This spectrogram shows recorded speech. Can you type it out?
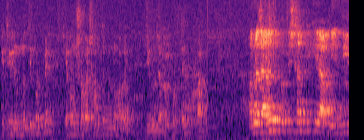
পৃথিবীর উন্নতি ঘটবে এবং সবাই শান্তিপূর্ণভাবে জীবনযাপন করতে পারবে আমরা জানি প্রতিষ্ঠানটিকে আপনি তিল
